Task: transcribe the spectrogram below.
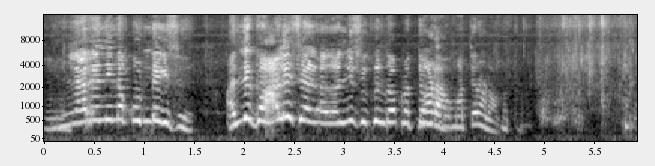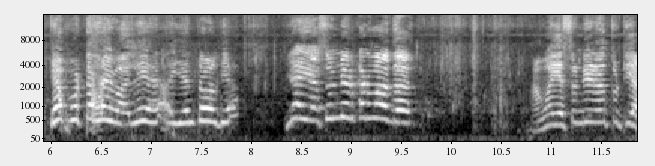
ಇಲ್ಲರೆ ನಿನ್ನ ಕುಂಡಗಿಸು ಅಲ್ಲಿ ಗಾಳಿ ಸೇಳ ಅಲ್ಲಿ ಸಿಕ್ಕಿಲ್ದ ಮತ್ತೆ ನೋಡ ಮತ್ತೆ ನೋಡ ಯಾ ಪುಟ್ಟ ಸಾಯ್ವ ಅಲ್ಲಿ ಎಂತ ಹೋದ್ಯಾ ಯಾ ಎಸುಂಡಿ ಹಿಡ್ಕೊಂಡು ಹೋದ ಅವ ಎಸುಂಡಿ ತುಟಿಯ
